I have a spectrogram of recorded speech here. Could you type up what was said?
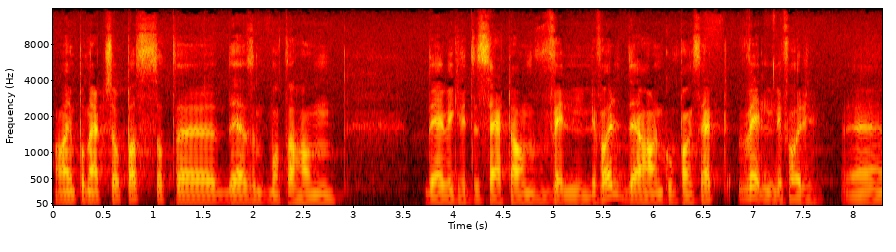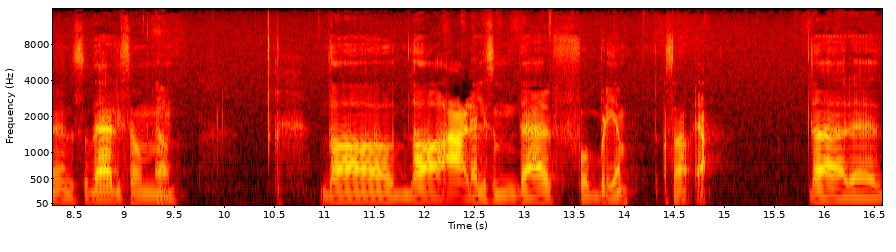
han har imponert såpass at eh, det som på en måte han Det vi kritiserte han veldig for, det har han kompensert veldig for. Eh, så det er liksom Ja. da, da er det liksom Det er får bli en Altså, ja. Det er eh,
